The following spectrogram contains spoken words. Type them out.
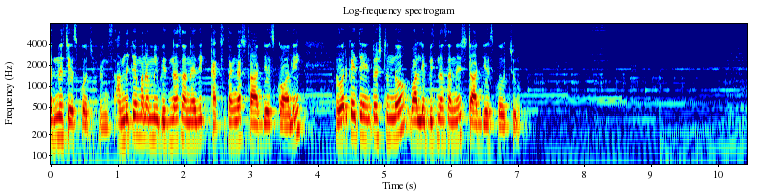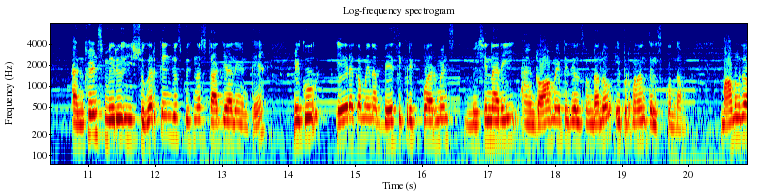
ఎర్న్ చేసుకోవచ్చు ఫ్రెండ్స్. అందుకే మనం ఈ బిజినెస్ అనేది ఖచ్చితంగా స్టార్ట్ చేసుకోవాలి. ఎవరికైతే ఇంట్రెస్ట్ ఉందో వాళ్ళు ఈ బిజినెస్ అనేది స్టార్ట్ చేసుకోవచ్చు. అండ్ ఫ్రెండ్స్ మీరు ఈ sugar cane juice business start చేయాలి అంటే మీకు ఏ రకమైన basic requirements machinery and raw materials ఉండాలో ఇప్పుడు మనం తెలుసుకుందాం. మామూలుగా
